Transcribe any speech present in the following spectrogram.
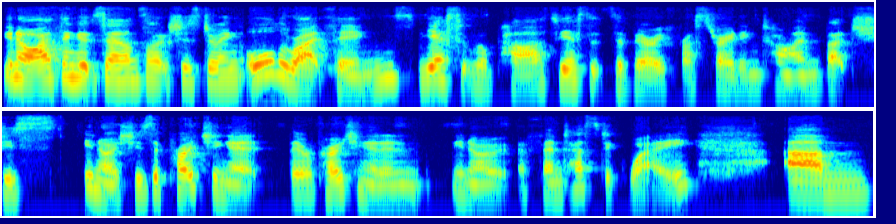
you know, I think it sounds like she's doing all the right things. Yes, it will pass. Yes, it's a very frustrating time, but she's, you know, she's approaching it. They're approaching it in, you know, a fantastic way. Um,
